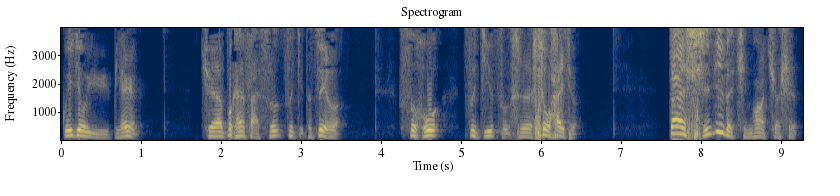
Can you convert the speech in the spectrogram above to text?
归咎于别人，却不肯反思自己的罪恶，似乎自己只是受害者。但实际的情况却是。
